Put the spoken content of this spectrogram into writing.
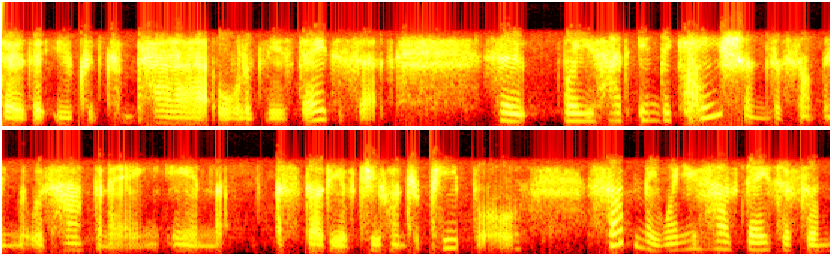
so that you could compare all of these data sets. So where you had indications of something that was happening in a study of 200 people, suddenly when you have data from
